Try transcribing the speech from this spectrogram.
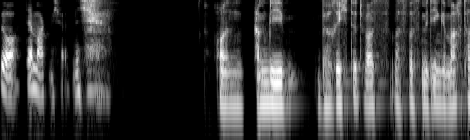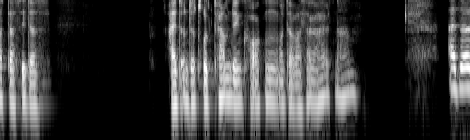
ja, der mag mich halt nicht. Und haben die berichtet, was, was, was mit ihnen gemacht hat, dass sie das halt unterdrückt haben, den Korken unter Wasser gehalten haben? Also,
